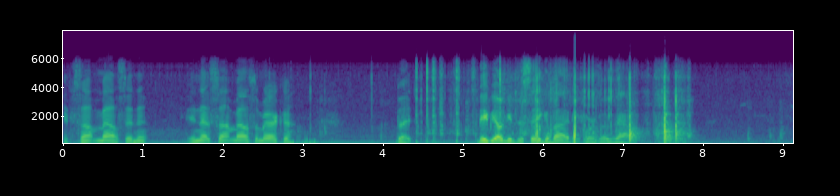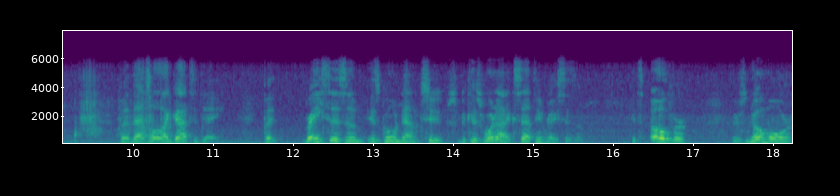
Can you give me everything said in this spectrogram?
it's something else, isn't it? Isn't that something else, America? But Maybe I'll get to say goodbye before it goes out. But that's all I got today. But racism is going down the tubes because we're not accepting racism. It's over. There's no more.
